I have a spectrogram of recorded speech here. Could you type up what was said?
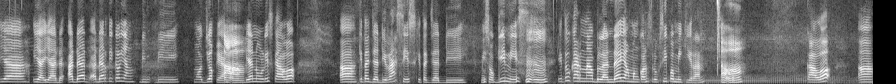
ya iya iya ada ada ada artikel yang di di mojok ya Ah, ah. dia nulis kalau ah, kita jadi rasis kita jadi misoginis Mm-mm. itu karena Belanda yang mengkonstruksi pemikiran Ah, ah. kalau eh,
